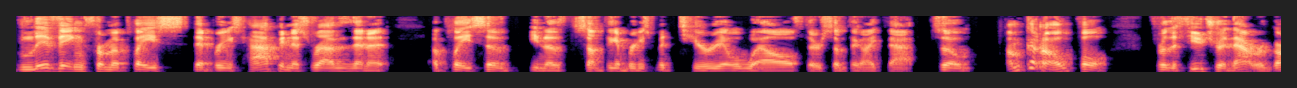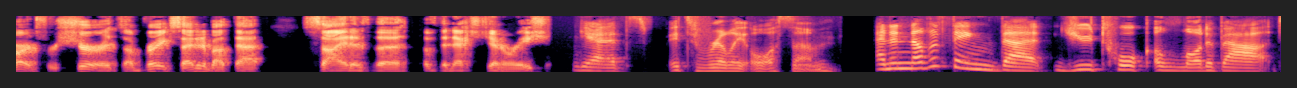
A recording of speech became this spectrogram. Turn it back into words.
living from a place that brings happiness rather than a, a place of, you know, something that brings material wealth or something like that. So I'm kind of hopeful for the future in that regard for sure. It's, I'm very excited about that side of the of the next generation. Yeah, it's it's really awesome. And another thing that you talk a lot about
